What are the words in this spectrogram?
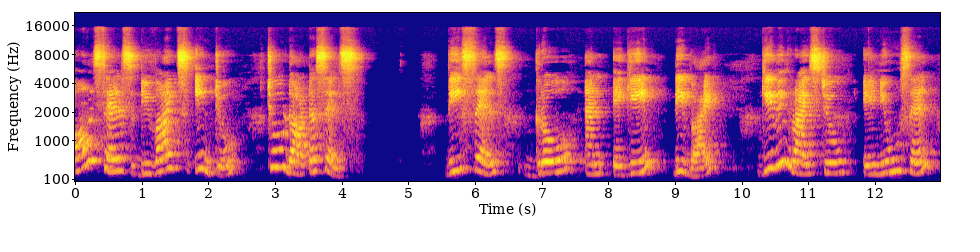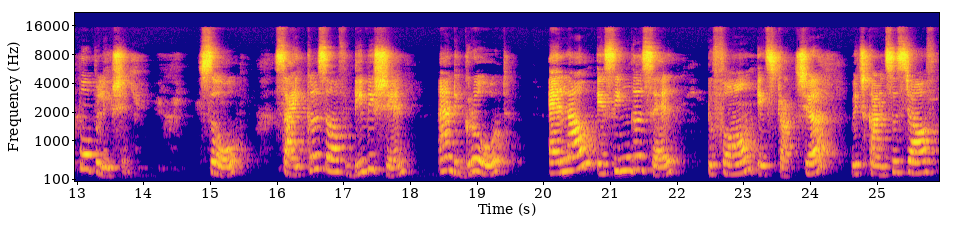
All cells divides into two daughter cells. These cells grow and again divide, giving rise to a new cell population. So, cycles of division and growth allow a single cell to form a structure which consists of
